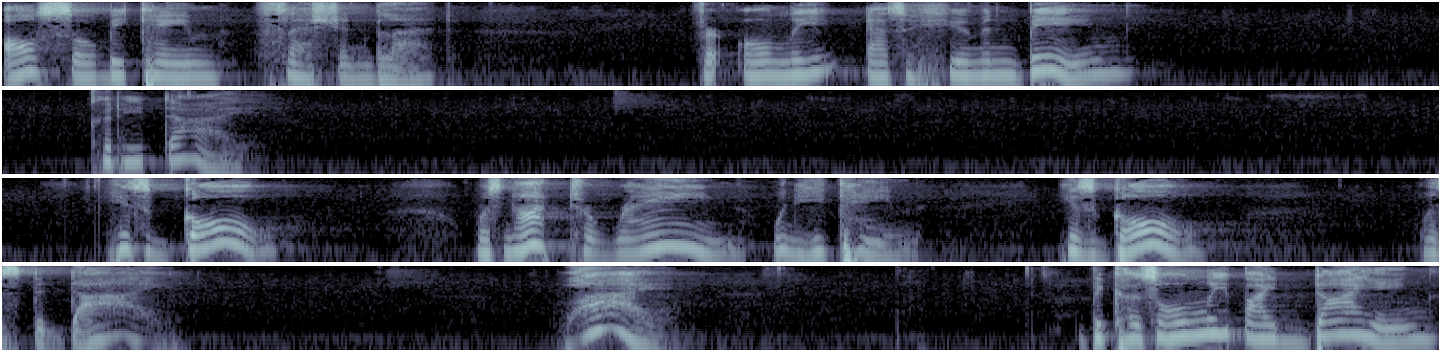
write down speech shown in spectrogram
also became flesh and blood. For only as a human being could he die. His goal was not to reign when he came, his goal was to die. Why? Because only by dying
